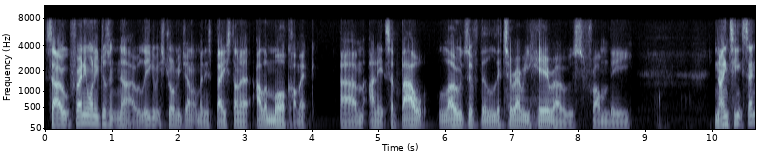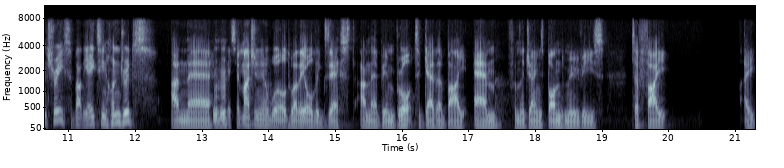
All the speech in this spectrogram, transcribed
So, for anyone who doesn't know, League of Extraordinary Gentlemen is based on an Alan Moore comic, um, and it's about loads of the literary heroes from the 19th century, so about the 1800s, and they're Mhm. it's imagining a world where they all exist, and they're being brought together by M from the James Bond movies to fight a,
